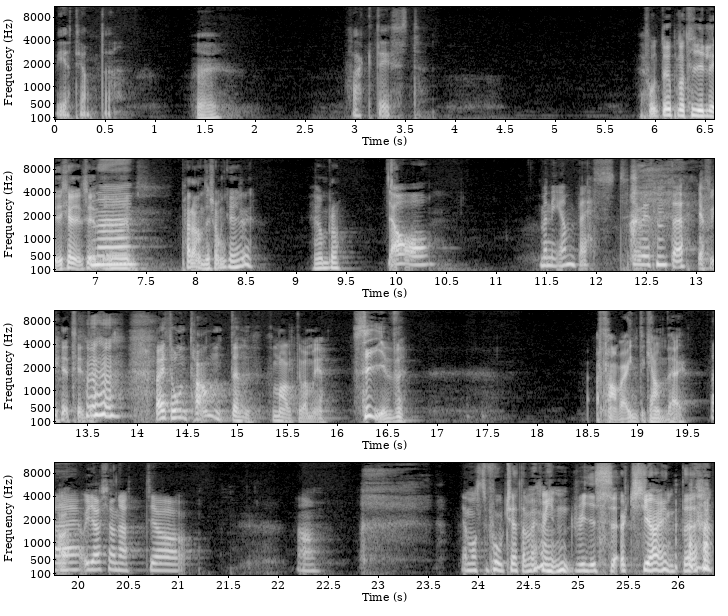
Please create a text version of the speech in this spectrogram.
vet jag inte Nej. faktiskt. Jag får inte upp något tydligt. Kanske, Nej. eh, Per Andersson kanske? Är han bra? Ja, men är han bäst? Jag vet inte. Jag vet inte. vad heter hon tanten som alltid var med? Siv? Fan vad jag inte kan det här. Nej, och jag känner att jag... Ja. Jag måste fortsätta med min research. Jag är inte,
